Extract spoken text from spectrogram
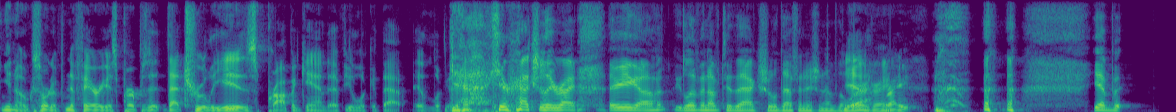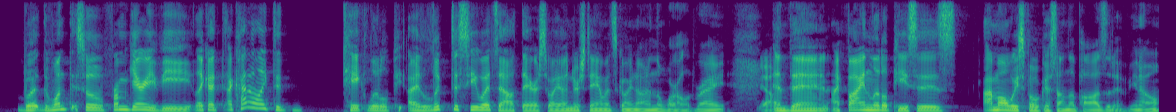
you know, sort of nefarious purpose. That truly is propaganda. If you look at that, eh, look at yeah, that. you're actually right. There you go. You're living up to the actual definition of the yeah, word, right? Right. yeah, but but the one th- so from Gary Vee, like I, I kind of like to take little. I look to see what's out there, so I understand what's going on in the world, right? Yeah. And then I find little pieces. I'm always focused on the positive, you know.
